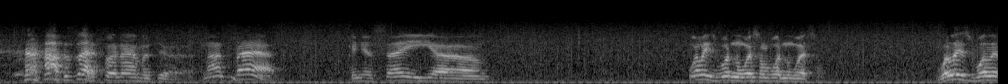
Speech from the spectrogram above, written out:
How's that for an amateur? Not bad. Can you say, uh, Willie's wooden whistle, wooden whistle? Willie's Willie.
